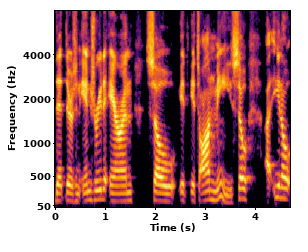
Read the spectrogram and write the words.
that there's an injury to Aaron, so it, it's on me. So, uh, you know,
